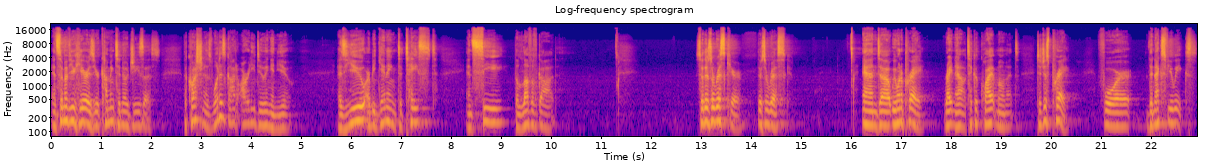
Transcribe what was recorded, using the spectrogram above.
And some of you here, as you're coming to know Jesus, the question is what is God already doing in you? As you are beginning to taste and see the love of God. So there's a risk here. There's a risk. And uh, we want to pray right now. Take a quiet moment to just pray for the next few weeks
